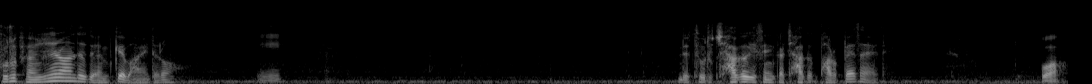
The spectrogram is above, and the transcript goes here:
두루 변신하는데도 M 꽤 많이 들어. 응. 근데 두루 자극 있으니까 자극 바로 뺏어야 돼. 좋아.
